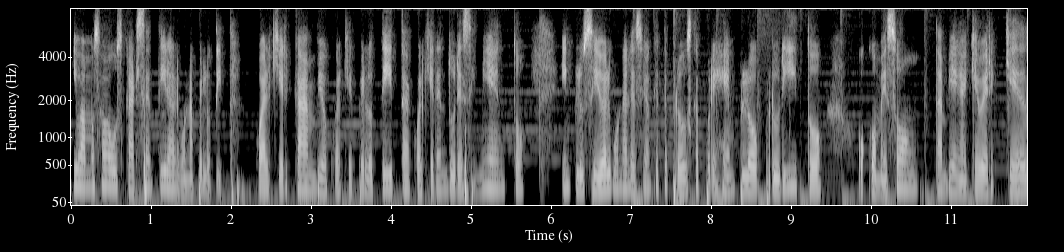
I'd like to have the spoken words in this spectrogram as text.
y vamos a buscar sentir alguna pelotita, cualquier cambio, cualquier pelotita, cualquier endurecimiento, inclusive alguna lesión que te produzca, por ejemplo, prurito o comezón, también hay que ver qué es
